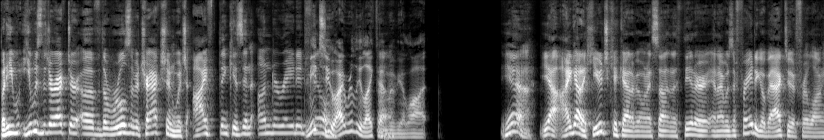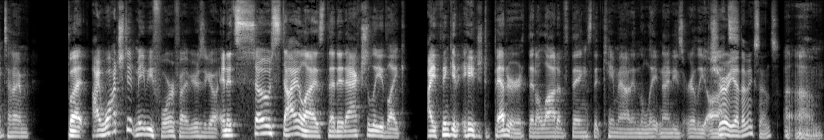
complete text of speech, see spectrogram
but he he was the director of The Rules of Attraction, which I think is an underrated. Me film. too. I really like that Uh, movie a lot. Yeah, yeah. I got a huge kick out of it when I saw it in the theater, and I was afraid to go back to it for a long time. But I watched it maybe four or five years ago, and it's so stylized that it actually like I think it aged better than a lot of things that came out in the late '90s, early aughts. Sure. Yeah, that makes sense. Um,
